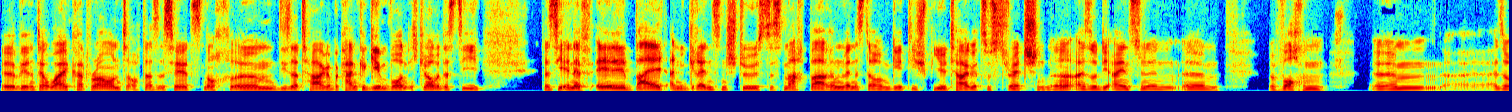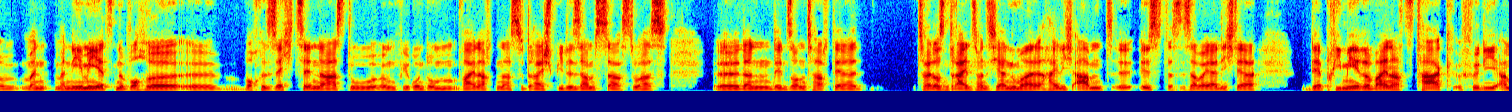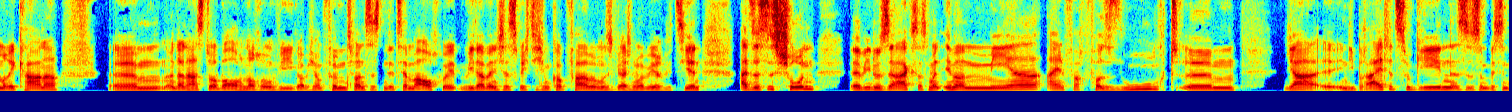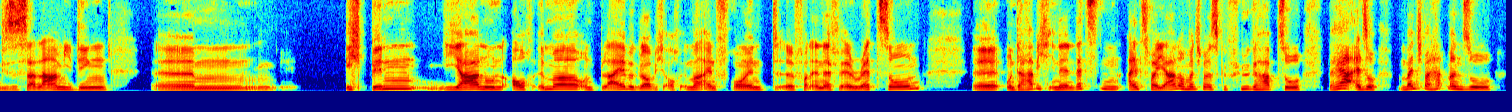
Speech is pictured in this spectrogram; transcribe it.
Äh, während der Wildcard-Round. Auch das ist ja jetzt noch ähm, dieser Tage bekannt gegeben worden. Ich glaube, dass die, dass die NFL bald an die Grenzen stößt des Machbaren, wenn es darum geht, die Spieltage zu stretchen, ne? Also die einzelnen ähm, Wochen. Ähm, also man, man nehme jetzt eine Woche, äh, Woche 16, da hast du irgendwie rund um Weihnachten hast du drei Spiele samstags, du hast äh, dann den Sonntag, der 2023 ja nun mal Heiligabend äh, ist. Das ist aber ja nicht der, der primäre Weihnachtstag für die Amerikaner. Ähm, und dann hast du aber auch noch irgendwie, glaube ich, am 25. Dezember auch wieder, wenn ich das richtig im Kopf habe, muss ich gleich nochmal verifizieren. Also es ist schon, äh, wie du sagst, dass man immer mehr einfach versucht, ähm, ja, äh, in die Breite zu gehen. Es ist so ein bisschen dieses Salami-Ding. Ähm, ich bin ja nun auch immer und bleibe, glaube ich, auch immer ein Freund äh, von NFL Red Zone. Äh, und da habe ich in den letzten ein, zwei Jahren auch manchmal das Gefühl gehabt, so, naja, also manchmal hat man so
